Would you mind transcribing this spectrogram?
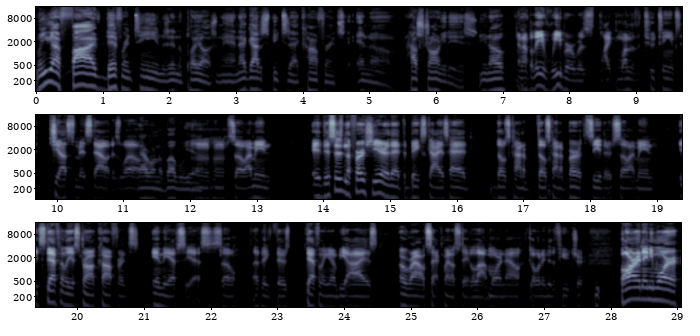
When you got five different teams in the playoffs, man, that got to speak to that conference and um how strong it is. You know, And I believe Weber was like one of the two teams that just missed out as well. that were on the bubble. Yeah, hmm So I mean, it, this isn't the first year that the Big Sky has had those kind of those kind of berths either. So I mean, it's definitely a strong conference in the FCS. So I think there's definitely going to be eyes around Sacramento State a lot more now going into the future, barring any more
